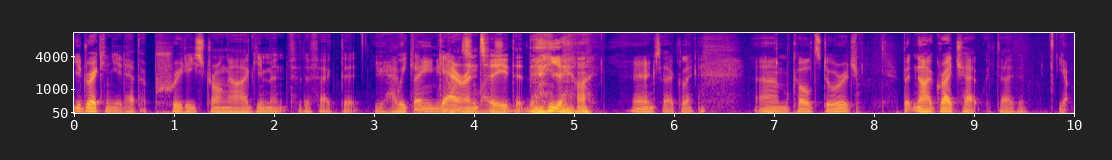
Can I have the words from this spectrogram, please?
You'd reckon you'd have a pretty strong argument for the fact that You have we can guarantee that. they- Yeah, yeah, exactly. Um, cold storage, but no, great chat with David. Yep.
